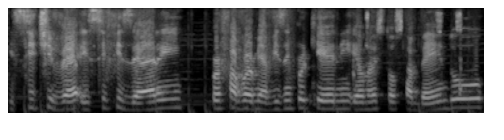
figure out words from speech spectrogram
E se tiver, e se fizerem, por favor, me avisem, porque eu não estou sabendo.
